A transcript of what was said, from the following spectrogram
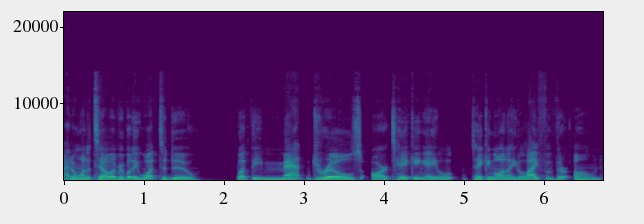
I don't want to tell everybody what to do, but the mat drills are taking a taking on a life of their own.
